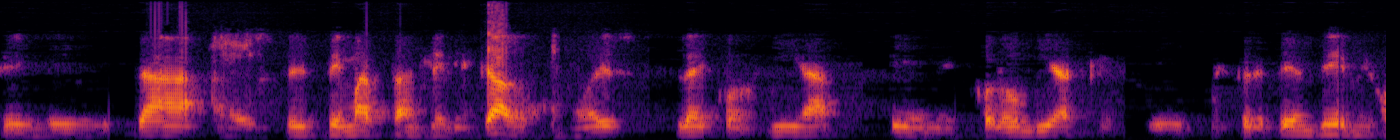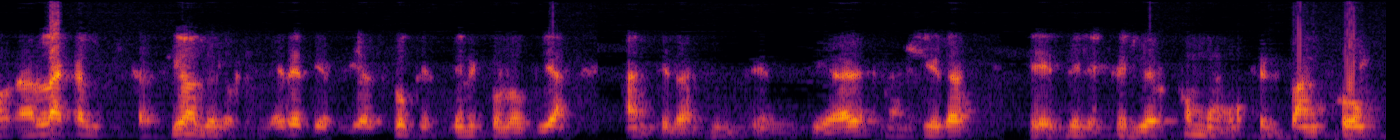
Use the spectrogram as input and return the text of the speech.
se le da a este tema tan delicado como es la economía en Colombia, que, pretende mejorar la calificación de los niveles de riesgo que tiene Colombia ante las entidades financieras eh, del exterior como el Banco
